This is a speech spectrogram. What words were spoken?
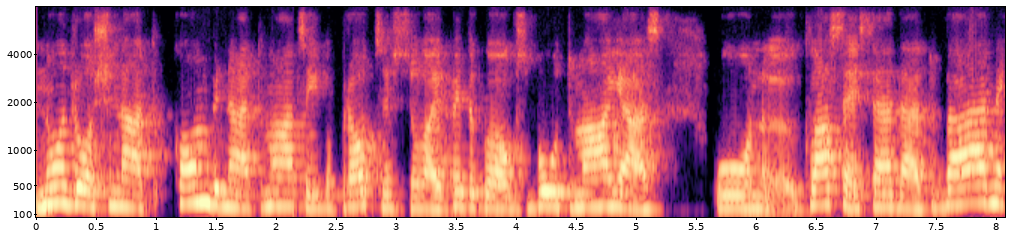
nodrošināt kombinētu mācību procesu, lai pedagogs būtu mājās un klasē sēdētu bērni,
